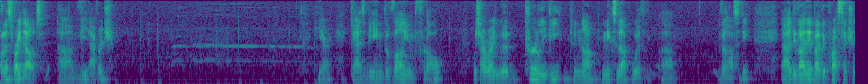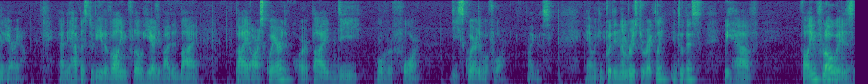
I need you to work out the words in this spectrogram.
let's write out uh, V average here as being the volume flow, which I write with a curly V to not mix it up with um, velocity, uh, divided by the cross-section area. And it happens to be the volume flow here divided by pi r squared or pi d over 4, d squared over 4, like this. And we can put the numbers directly into this. We have volume flow is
